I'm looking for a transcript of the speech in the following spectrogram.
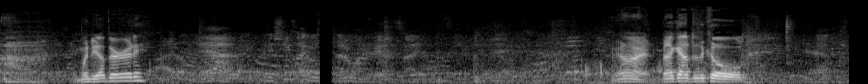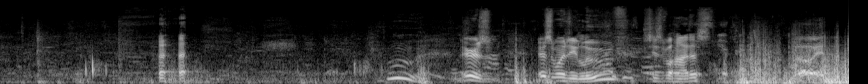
Uh, Windy up there already? Yeah. She's like, I don't want to be outside. All right, back out to the cold. Whew. There's there's Wendy Louvre. She's behind us. Oh yeah.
